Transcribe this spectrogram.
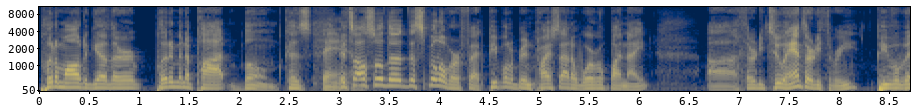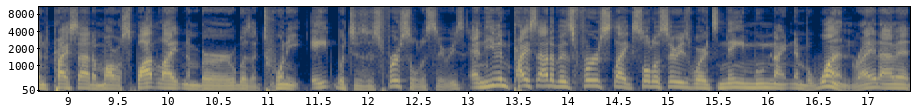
Put them all together, put them in a pot, boom. Because it's also the the spillover effect. People have been priced out of Werewolf by Night, uh, 32 and 33. People have been priced out of Marvel Spotlight number was it 28, which is his first solo series, and even priced out of his first like solo series where it's named Moon Knight number one. Right? I mean,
